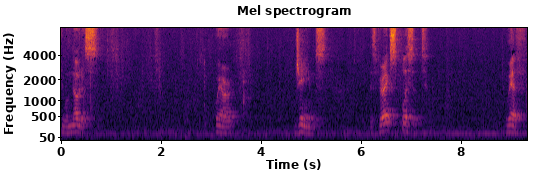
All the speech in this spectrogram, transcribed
you will notice where James is very explicit with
